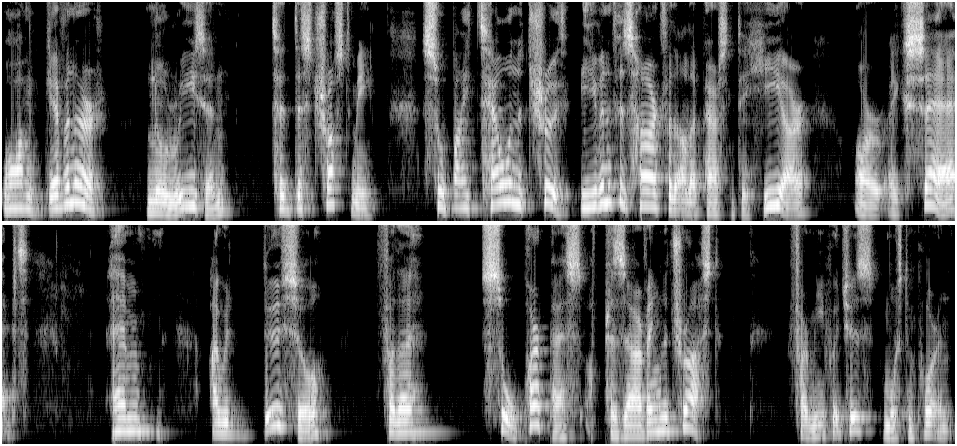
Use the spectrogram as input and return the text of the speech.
well, I'm giving her no reason to distrust me. So by telling the truth, even if it's hard for the other person to hear or accept, um, I would do so for the sole purpose of preserving the trust, for me, which is most important.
